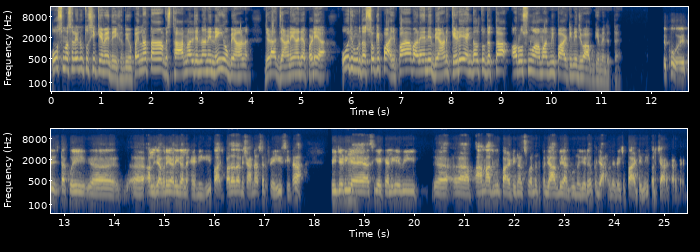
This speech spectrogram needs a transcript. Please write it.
ਉਸ ਮਸਲੇ ਨੂੰ ਤੁਸੀਂ ਕਿਵੇਂ ਦੇਖਦੇ ਹੋ? ਪਹਿਲਾਂ ਤਾਂ ਵਿਸਥਾਰ ਨਾਲ ਜਿਨ੍ਹਾਂ ਨੇ ਨਹੀਂ ਉਹ ਬਿਆਨ ਜਿਹੜਾ ਜਾਣਿਆ ਜਾਂ ਪੜਿਆ ਉਹ ਜ਼ਰੂਰ ਦੱਸੋ ਕਿ ਭਾਜਪਾ ਵਾਲਿਆਂ ਨੇ ਬਿਆਨ ਕਿਹੜੇ ਐਂਗਲ ਤੋਂ ਦਿੱਤਾ ਔਰ ਉਸ ਨੂੰ ਆਮ ਆਦਮੀ ਪਾਰਟੀ ਨੇ ਜਵਾਬ ਕਿਵੇਂ ਦਿੱਤਾ ਦੇਖੋ ਇਹ ਤੇ ਤਾਂ ਕੋਈ ਅਲਜਬਰੇ ਵਾਲੀ ਗੱਲ ਹੈ ਨਹੀਂਗੀ ਭਾਜਪਾ ਦਾ ਤਾਂ ਨਿਸ਼ਾਨਾ ਸਿਰਫ ਇਹੀ ਸੀ ਨਾ ਵੀ ਜਿਹੜੀ ਹੈ। ਅਸੀਂ ਇਹ ਕਹਿ ਲਈਏ ਵੀ ਆਮ ਆਦਮੀ ਪਾਰਟੀ ਨਾਲ ਸੰਬੰਧਿਤ ਪੰਜਾਬ ਦੇ ਆਗੂ ਨੇ ਜਿਹੜੇ ਉਹ ਪੰਜਾਬ ਦੇ ਵਿੱਚ ਪਾਰਟੀ ਲਈ ਪ੍ਰਚਾਰ ਕਰਦੇ ਨੇ।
